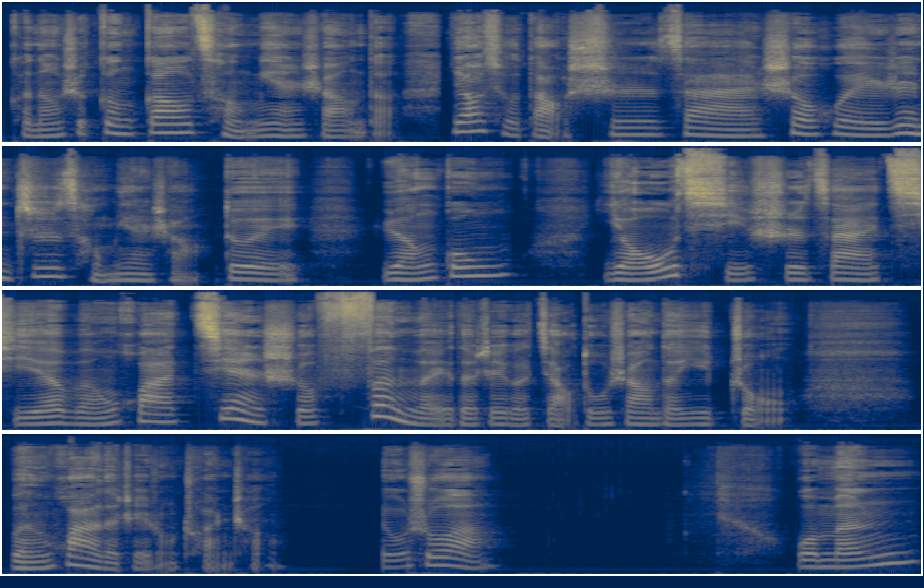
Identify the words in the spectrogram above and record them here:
可能是更高层面上的要求，导师在社会认知层面上，对员工，尤其是在企业文化建设氛围的这个角度上的一种文化的这种传承。比如说啊。我们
